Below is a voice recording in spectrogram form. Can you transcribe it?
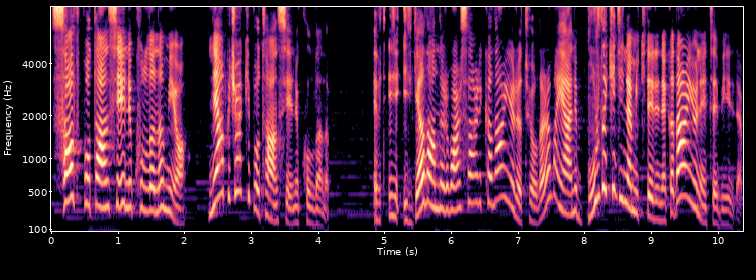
salt potansiyelini kullanamıyor. Ne yapacak ki potansiyelini kullanıp? Evet ilgi alanları varsa harikalar yaratıyorlar ama yani buradaki dinamikleri ne kadar yönetebildim?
